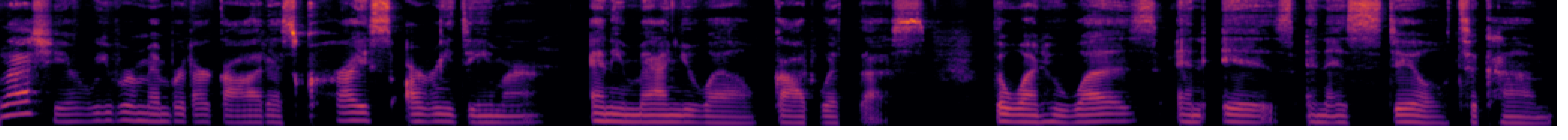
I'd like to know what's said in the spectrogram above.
Last year, we remembered our God as Christ, our Redeemer, and Emmanuel, God with us, the one who was and is and is still to come.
